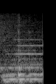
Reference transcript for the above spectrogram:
Peace.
